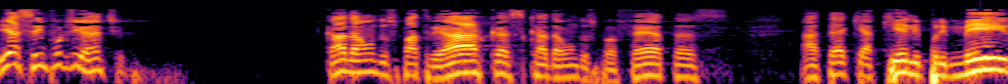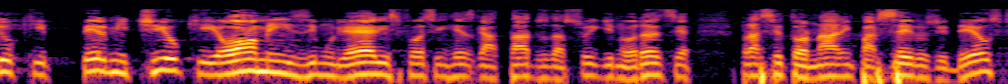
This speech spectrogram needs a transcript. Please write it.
E assim por diante. Cada um dos patriarcas, cada um dos profetas, até que aquele primeiro que permitiu que homens e mulheres fossem resgatados da sua ignorância para se tornarem parceiros de Deus,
